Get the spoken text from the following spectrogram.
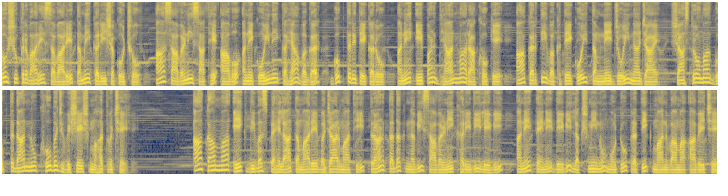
તો શુક્રવારે સવારે તમે કરી શકો છો. આ સાવરણી સાથે આવો અને કોઈને કહ્યા વગર ગુપ્ત રીતે કરો, અને એ પણ ધ્યાનમાં રાખો કે, આ કરતી વખતે કોઈ તમને જોઈ ન જાય. શાસ્ત્રોમાં ગુપ્તદાનનું ખૂબ જ વિશેષ મહત્વ છે. આ કામમાં એક દિવસ પહેલા તમારે બજારમાંથી ત્રણ તદક નવી સાવરણી ખરીદી લેવી અને તેને દેવી લક્ષ્મીનું મોટું પ્રતીક માનવામાં આવે છે,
